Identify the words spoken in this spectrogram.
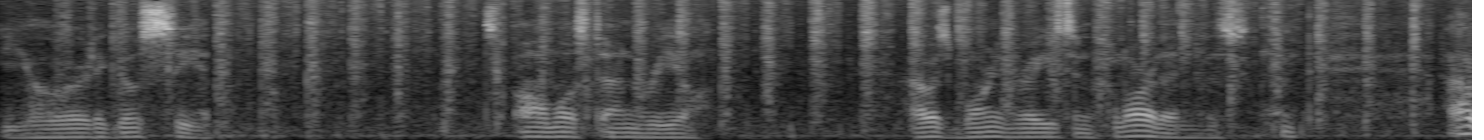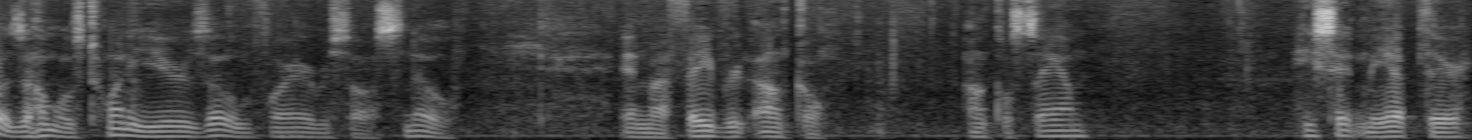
you're to go see it. It's almost unreal. I was born and raised in Florida. And was, I was almost 20 years old before I ever saw snow. And my favorite uncle, Uncle Sam, he sent me up there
